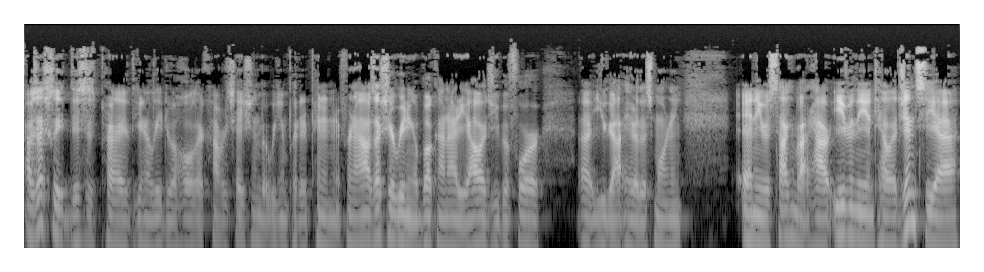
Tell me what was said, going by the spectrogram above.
I was actually, this is probably going to lead to a whole other conversation, but we can put a pin in it for now. I was actually reading a book on ideology before uh, you got here this morning, and he was talking about how even the intelligentsia,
